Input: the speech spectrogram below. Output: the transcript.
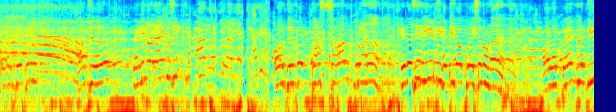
ਔਰ ਦੇਖੋ ਅੱਜ ਪਹਿਲੀ ਵਾਰ ਤੁਸੀਂ? ਔਰ ਦੇਖੋ 10 ਸਾਲ ਪੁਰਾਣਾ, ਕਹਿੰਦੇ ਸੀ ਰੀੜ ਦੀ ਹੱਡੀ ਦਾ ਆਪਰੇਸ਼ਨ ਹੋਣਾ ਹੈ। ਔਰ ਉਹ ਬੈਂਡ ਲੱਗੀ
